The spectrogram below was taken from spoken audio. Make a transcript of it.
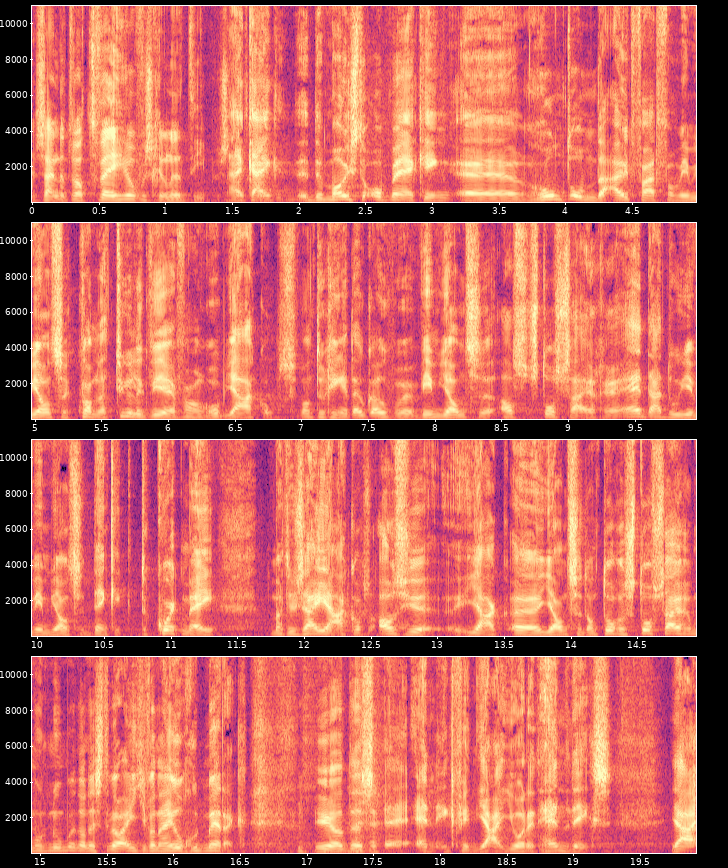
zijn dat wel twee heel verschillende types. Ja, kijk, de, mooiste opmerking uh, rondom de uitvaart van Wim Jansen kwam natuurlijk weer van Rob Jacobs. Want toen ging het ook over Wim Jansen als stofzuiger. Hè? Daar doe je Wim Jansen denk ik tekort mee. Maar toen zei Jacobs, als je ja, uh, Jansen dan toch een stofzuiger moet noemen, dan is het wel eentje van een heel goed merk. ja, dus, en ik vind, ja, Jorrit Hendricks. Ja,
